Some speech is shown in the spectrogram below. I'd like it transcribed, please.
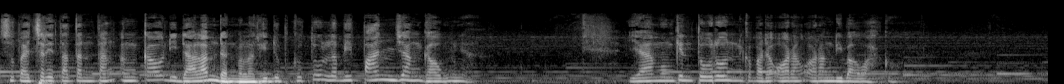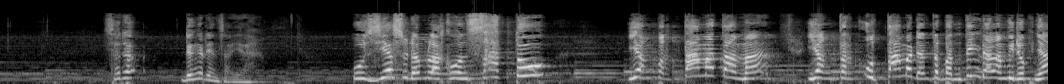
Supaya cerita tentang engkau di dalam dan melalui hidupku tuh lebih panjang gaungnya. Ya mungkin turun kepada orang-orang di bawahku. Saudara, dengerin saya. Uzia sudah melakukan satu yang pertama-tama, yang terutama dan terpenting dalam hidupnya,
